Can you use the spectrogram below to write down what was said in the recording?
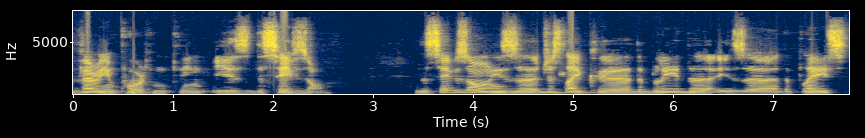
very important thing is the safe zone. The safe zone is uh, just like uh, the bleed uh, is uh, the place,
